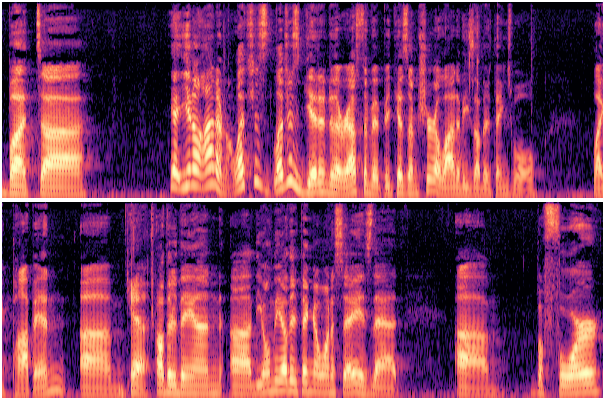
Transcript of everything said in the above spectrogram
but uh, yeah, you know, I don't know. Let's just let's just get into the rest of it because I'm sure a lot of these other things will like pop in. Um, Yeah. Other than uh, the only other thing I want to say is that um, before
